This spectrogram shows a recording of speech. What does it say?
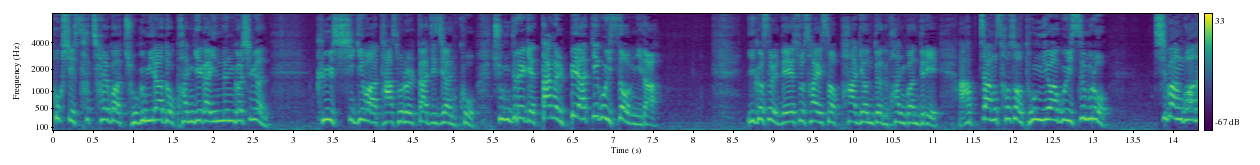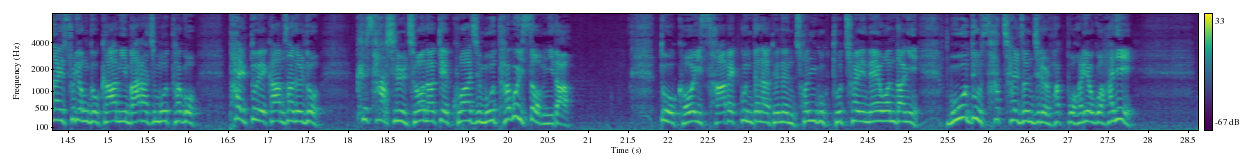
혹시 사찰과 조금이라도 관계가 있는 것이면 그 시기와 다소를 따지지 않고 중들에게 땅을 빼앗기고 있어옵니다. 이것을 내수사에서 파견된 환관들이 앞장서서 독려하고 있으므로 지방관아의 수령도 감히 말하지 못하고 팔도의 감사들도 그 사실을 전하께 구하지 못하고 있어옵니다. 또 거의 400군데나 되는 전국 도처의 내원당이 모두 사찰 전지를 확보하려고 하니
